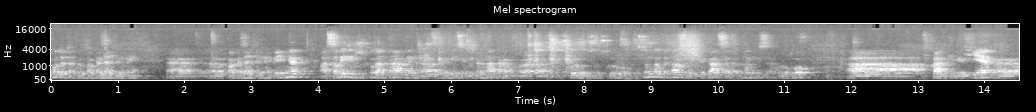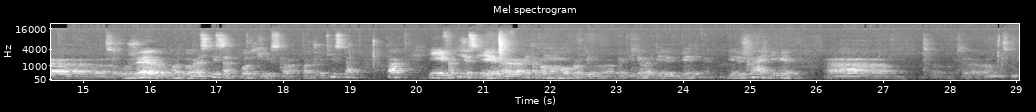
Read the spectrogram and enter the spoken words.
года такой показательный, э, э, показательный пример. А Салыгин же был отправлен э, вице-губернатором в э, Сумскую, Сумскую область. Он попытался выдвигаться в одном из округов а, в Харькове, где э, уже он был расписан под киевского парашютиста. Так, и фактически э, это, по-моему, округ, э, победила Бере- Бере- Бережная или э, вот, э,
